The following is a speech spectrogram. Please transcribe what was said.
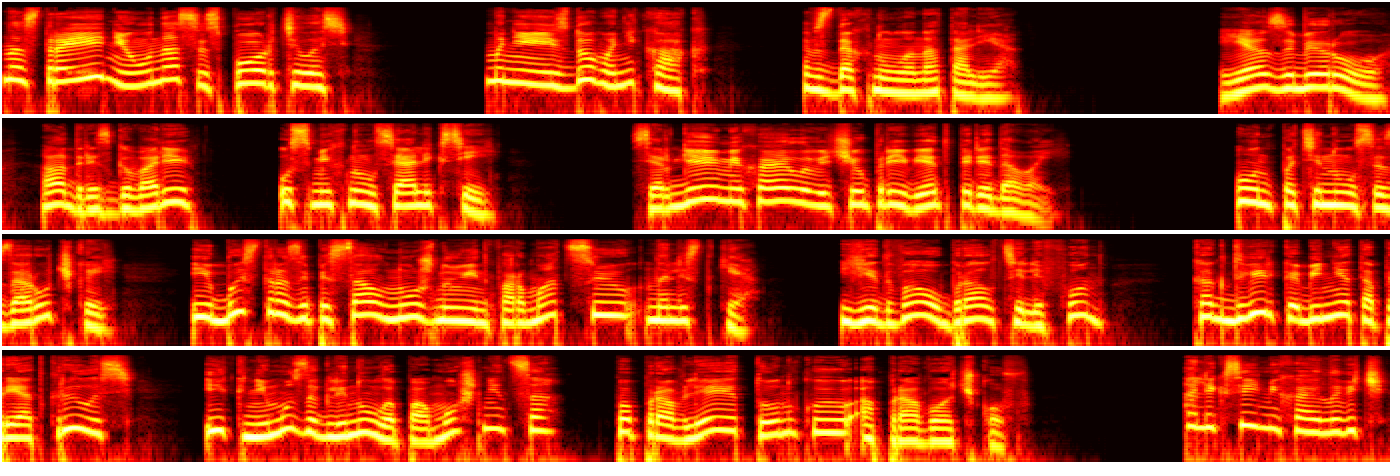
Настроение у нас испортилось. Мне из дома никак», — вздохнула Наталья. «Я заберу. Адрес говори», — усмехнулся Алексей. «Сергею Михайловичу привет передавай». Он потянулся за ручкой и быстро записал нужную информацию на листке. Едва убрал телефон, как дверь кабинета приоткрылась, и к нему заглянула помощница, поправляя тонкую оправу очков. «Алексей Михайлович,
